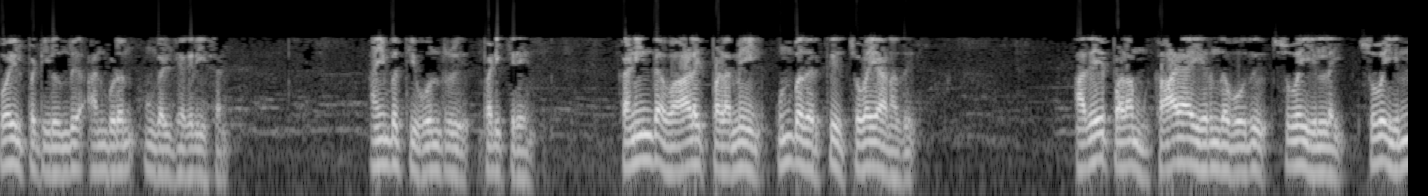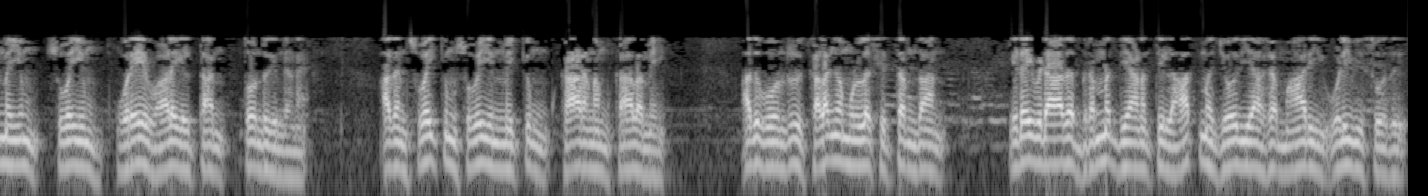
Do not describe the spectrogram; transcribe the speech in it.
கோயில்பட்டியிலிருந்து அன்புடன் உங்கள் ஜெகதீசன். ஐம்பத்தி ஒன்று படிக்கிறேன். கனிந்த வாழைப்பழமே உண்பதற்கு சுவையானது. அதே பழம் காயாய் இருந்தபோது சுவை இல்லை. சுவை இன்மையும் சுவையும் ஒரே வாழையில்தான் தோன்றுகின்றன. அதன் சுவைக்கும் சுவையின்மைக்கும் காரணம் காலமே. அதுபோன்று களங்கமுள்ள சித்தம்தான். இடைவிடாத பிரம்ம தியானத்தில் ஆத்ம ஜோதியாக மாறி ஒளி வீசுவது.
